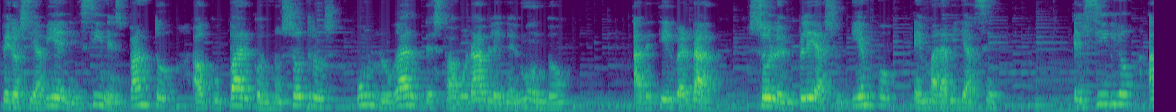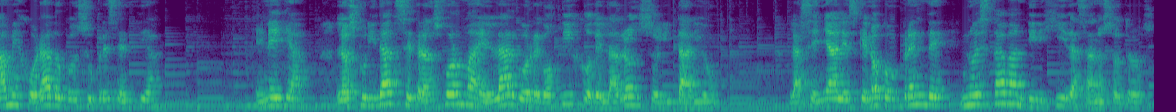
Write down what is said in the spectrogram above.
pero se aviene sin espanto a ocupar con nosotros un lugar desfavorable en el mundo. A decir verdad, solo emplea su tiempo en maravillarse el siglo ha mejorado con su presencia. En ella, la oscuridad se transforma en largo regocijo del ladrón solitario. Las señales que no comprende no estaban dirigidas a nosotros.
